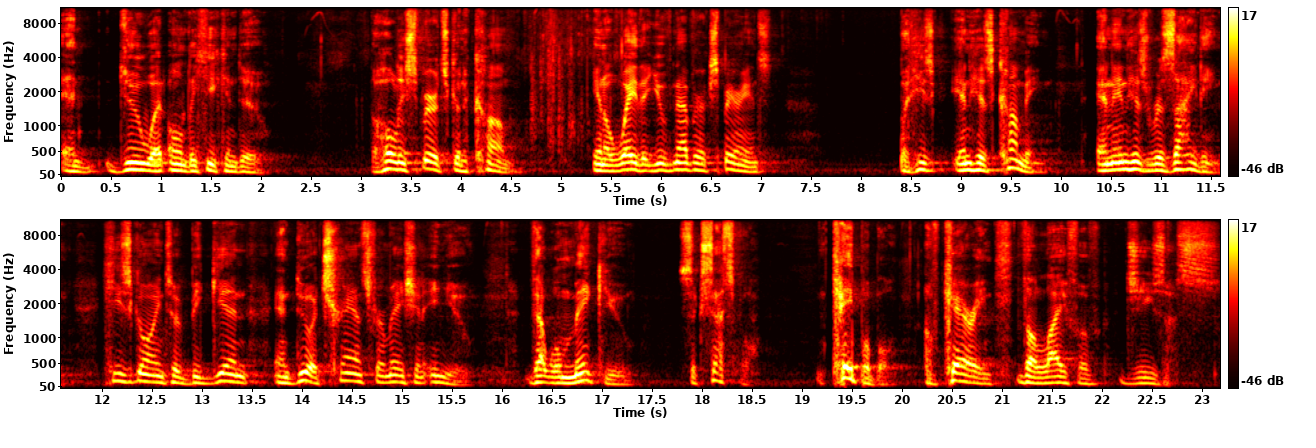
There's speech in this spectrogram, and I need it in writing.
and do what only He can do. The Holy Spirit's going to come in a way that you've never experienced, but He's in His coming and in His residing, He's going to begin and do a transformation in you that will make you successful, capable of carrying the life of Jesus.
